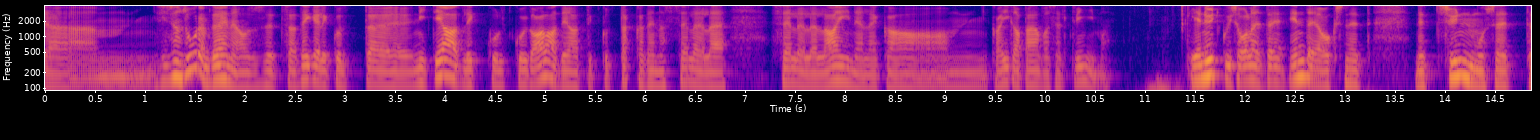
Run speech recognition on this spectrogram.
ähm, siis on suurem tõenäosus, et sa tegelikult äh, nii teadlikult kui ka alateadlikult hakkad ennast sellele, sellele lainele ka, ka igapäevaselt viima. Ja nüüd, kui sa oled enda jaoks need, need sündmused,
